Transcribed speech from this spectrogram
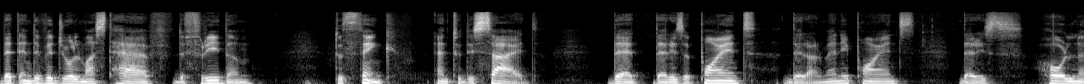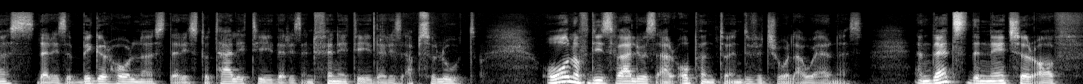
that individual must have the freedom to think and to decide that there is a point, there are many points, there is wholeness, there is a bigger wholeness, there is totality, there is infinity, there is absolute. All of these values are open to individual awareness. And that's the nature of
